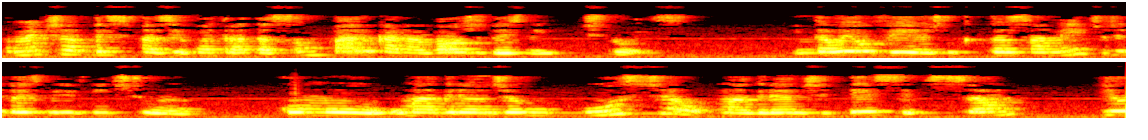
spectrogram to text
Como é que já vai se fazer contratação para o carnaval de 2022? Então eu vejo o cansamento de 2021 como uma grande angústia, uma grande decepção, e o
